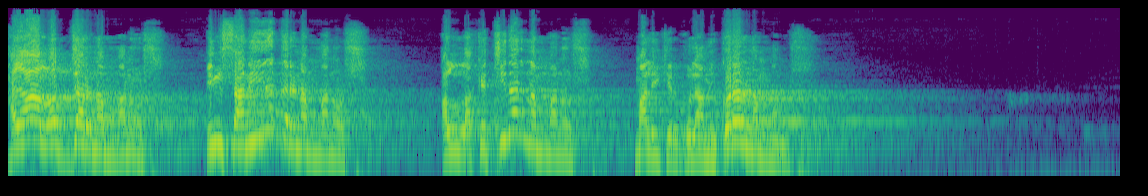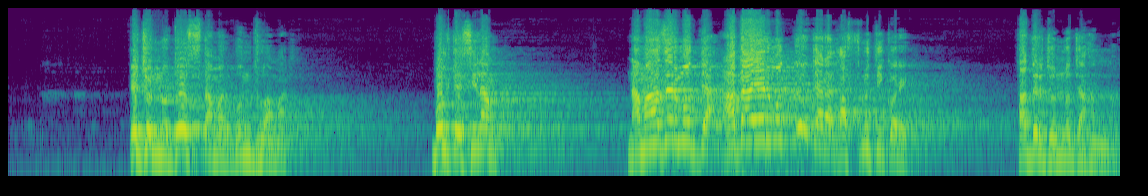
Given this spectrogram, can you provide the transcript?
হায়া, লজ্জার নাম মানুষ, ইনসানিয়তের নাম মানুষ, আল্লাহকে চিনার নাম মানুষ, মালিকের গোলামি করার নাম মানুষ। এজন্য দোস্ত আমার, বন্ধু আমার। বলতেছিলাম, নামাজের মধ্যে, আদায়ের মধ্যেও যারা গাফলতি করে, তাদের জন্য জাহান্নাম।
